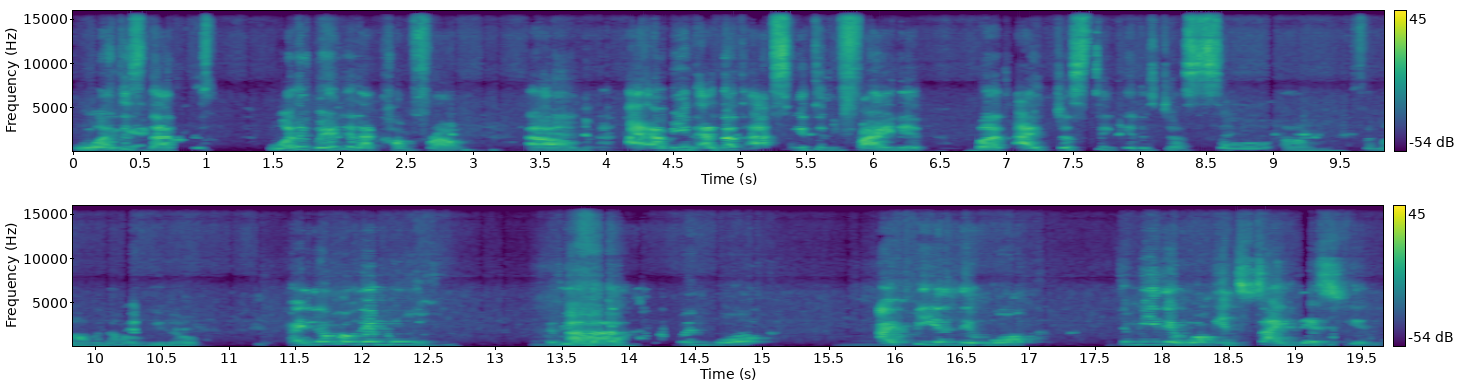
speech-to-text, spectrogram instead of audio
Oh, what is that? What, where did that come from? Um, I, I mean, I'm not asking you to define it, but I just think it is just so um, phenomenal, you know? I love how they move. If you uh, walk, I feel they walk, to me, they walk inside their skin.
